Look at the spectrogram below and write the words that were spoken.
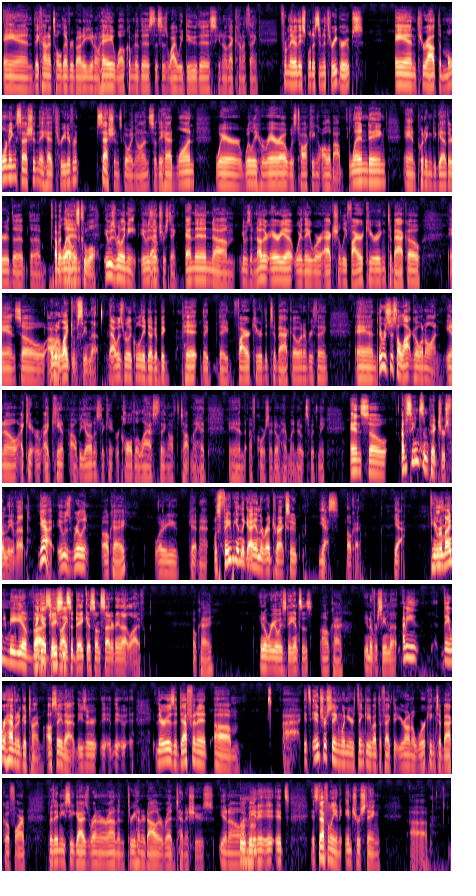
And they kind of told everybody, you know, hey, welcome to this. This is why we do this, you know, that kind of thing. From there, they split us into three groups. And throughout the morning session, they had three different sessions going on. So they had one where Willie Herrera was talking all about blending and putting together the the I bet that was cool. It was really neat. It was Yeah. interesting. And then um, there was another area where they were actually fire curing tobacco, and so I would have um, liked to have seen that. that was really cool. They dug a big pit. They they fire cured the tobacco and everything, and there was just a lot going on. You know, I can't I can't. I'll be honest. I can't recall the last thing off the top of my head, and of course I don't have my notes with me. And so I've seen some pictures from the event. yeah, it was really okay. What are you getting at? Was Fabian the guy in the red tracksuit? Yes. Okay. Yeah. He He- reminded me of uh, Jason like- Sudeikis on Saturday Night Live. Okay. You know where he always dances. Okay. You never seen that? I mean, they were having a good time. I'll say that. These are there is a definite. Um, uh, it's interesting when you're thinking about the fact that you're on a working tobacco farm, but then you see guys running around in three hundred dollar red tennis shoes. You know, I mean, it, it, it's it's definitely an interesting. Uh,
